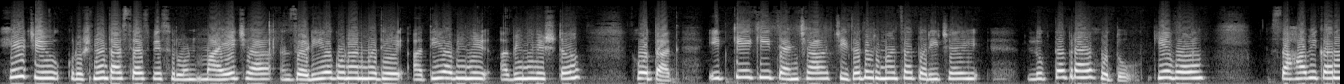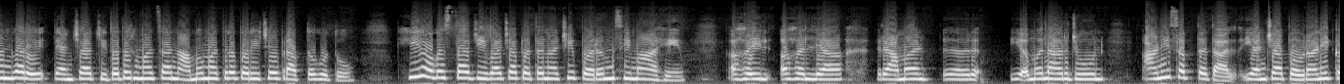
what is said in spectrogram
हे जीव कृष्णदास्यास विसरून मायेच्या जडीय गुणांमध्ये अति अभिनिविष्ट होतात. इतके की त्यांच्या चितधर्माचा परिचय लुप्तप्राय होतो. केवळ सहा विकारांद्वारे त्यांच्या चितधर्माचा नाममात्र परिचय प्राप्त होतो. ही अवस्था जीवाच्या पतनाची परमसीमा आहे. अहिल अहल्या रामा यमलार्जुन आणि सप्तताल यांच्या पौराणिक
